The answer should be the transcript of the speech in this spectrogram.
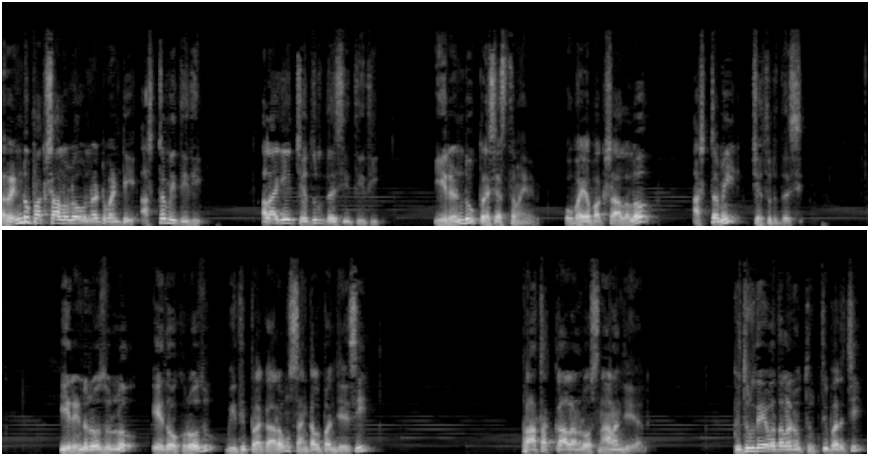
రెండు పక్షాలలో ఉన్నటువంటి అష్టమి తిథి అలాగే చతుర్దశి తిథి ఈ రెండు ప్రశస్తమైనవి. ఉభయ పక్షాలలో అష్టమి చతుర్దశి. ఈ రెండు రోజుల్లో ఏదో ఒక రోజు విధి ప్రకారం సంకల్పం చేసి ప్రాతకాలంలో స్నానం చేయాలి. పితృదేవతలను తృప్తిపరిచి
